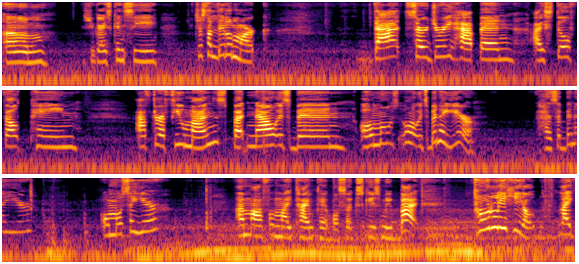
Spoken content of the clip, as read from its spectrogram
Um, as you guys can see, just a little mark. That surgery happened. I still felt pain after a few months, but now it's been almost, oh, it's been a year. Has it been a year? Almost a year? I'm off of my timetable, so excuse me, but totally healed. Like,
